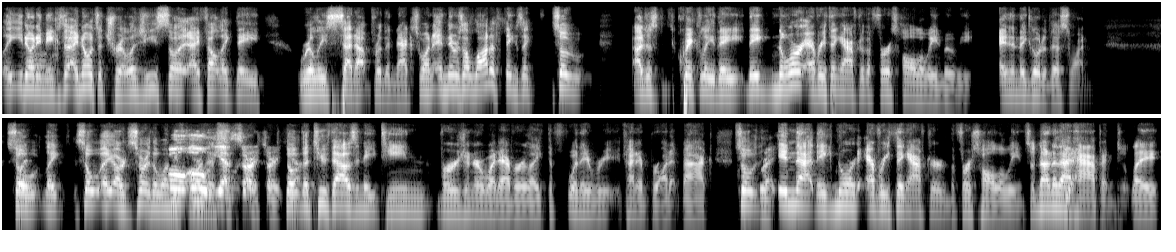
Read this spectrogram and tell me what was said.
like you know what i mean because i know it's a trilogy so i felt like they really set up for the next one and there was a lot of things like so i'll just quickly they they ignore everything after the first halloween movie and then they go to this one so like so or sorry the one Oh, before oh this. yes. Sorry, sorry. So yeah. the 2018 version or whatever, like the when they re, kind of brought it back. So Right. in that they ignored everything after the first Halloween. So none of that Yeah. happened. Like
